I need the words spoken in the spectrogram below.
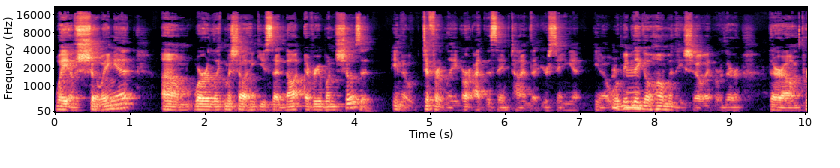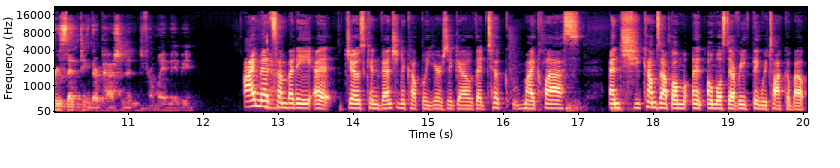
way of showing it. Um, where, like Michelle, I think you said, not everyone shows it, you know, differently or at the same time that you're seeing it, you know, or maybe Mhm. they go home and they show it, or they're they're um, presenting their passion in a different way, maybe. i met Yeah. somebody at joe's convention a couple years ago that took my class and she comes up on almost everything we talk about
